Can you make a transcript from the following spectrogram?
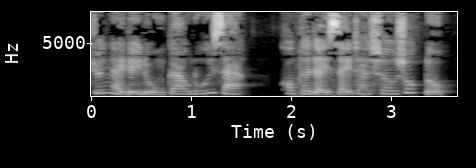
Chuyến này đi đường cao núi xa, không thể để xảy ra sơ suất được.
